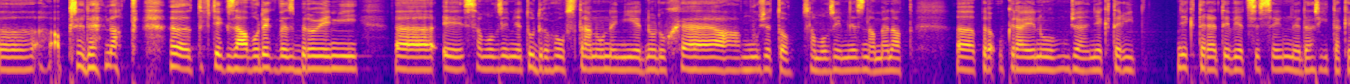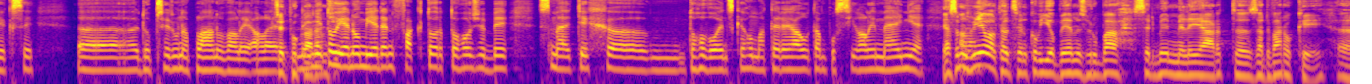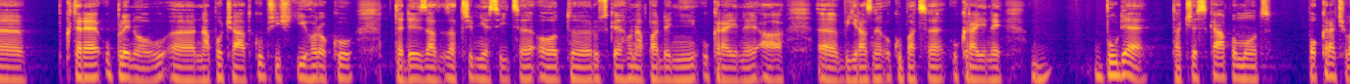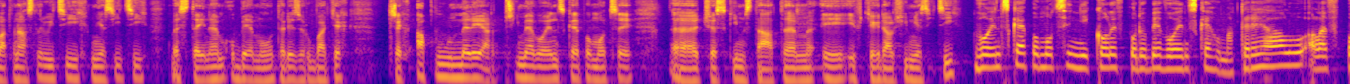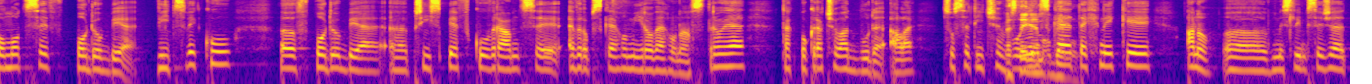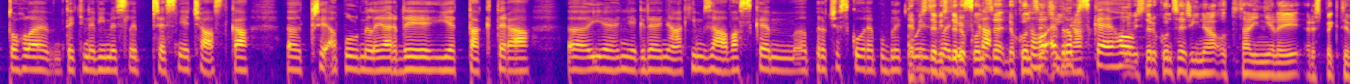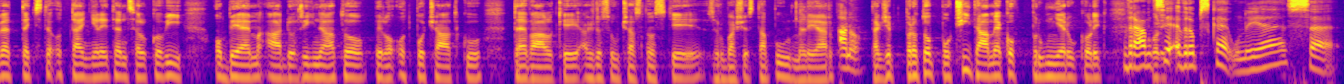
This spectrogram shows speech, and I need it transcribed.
a předehnat eh, v těch závodech ve zbrojení i samozřejmě tu druhou stranu není jednoduché a může to samozřejmě znamenat pro Ukrajinu, že některý, některé ty věci se jim nedaří tak, jak si dopředu naplánovali, ale není to že... jenom jeden faktor toho, že by jsme těch, e, toho vojenského materiálu tam posílali méně. Já jsem ale... zmiňoval ten celkový objem zhruba 7 miliard za dva roky. E, které uplynou eh, na počátku příštího roku, tedy za, za tři měsíce od ruského napadení Ukrajiny a eh, výrazné okupace Ukrajiny. Bude ta česká pomoc pokračovat v následujících měsících ve stejném objemu, tedy zhruba těch 3,5 miliard přímé vojenské pomoci eh, českým státem i, i v těch dalších měsících? Vojenské pomoci nikoli v podobě vojenského materiálu, ale v pomoci v podobě výcviku, Eh, v podobě eh, příspěvku v rámci Evropského mírového nástroje, tak pokračovat bude. Ale co se týče vojenské objemu. techniky, ano, uh, myslím si, že tohle, teď nevím, jestli přesně částka uh, 3,5 miliardy je ta, která Eh, je někde nějakým závazkem eh, pro Českou republiku. vy jste, vy jste dokonce, dokonce toho října, evropského... Vy jste dokonce října odtajnili, respektive teď jste odtajnili ten celkový objem a do října to bylo od počátku té války až do současnosti zhruba 6,5 miliard. Ano. Takže proto počítám jako v průměru kolik... V rámci kolik... Evropské unie se e,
